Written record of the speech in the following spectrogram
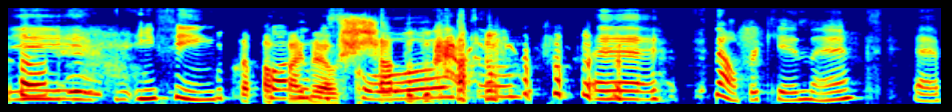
E, enfim, Puta, Papai Noel, chato do é, Não, porque, né? É,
